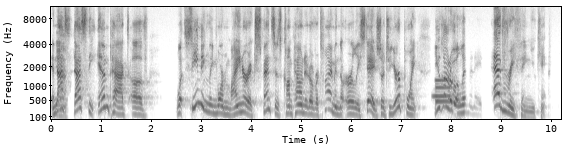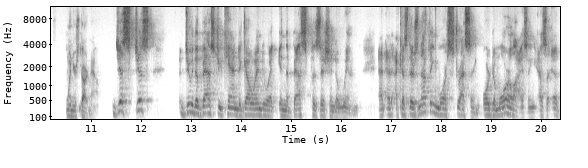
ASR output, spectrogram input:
and yeah. that's that's the impact of what seemingly more minor expenses compounded over time in the early stage. So to your point you got to eliminate everything you can when you're starting out. Just just do the best you can to go into it in the best position to win. And because there's nothing more stressing or demoralizing as a, a,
